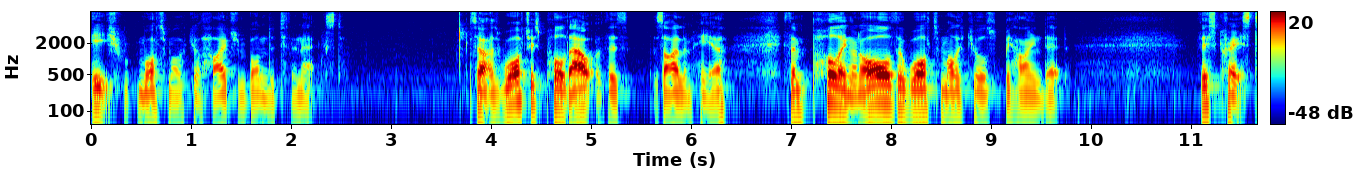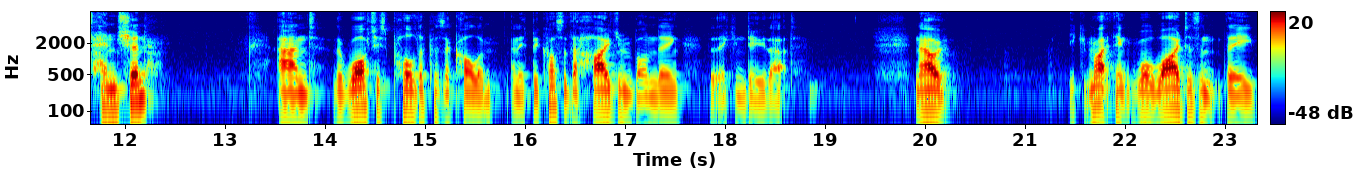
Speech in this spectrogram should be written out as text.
each water molecule hydrogen bonded to the next. So as water is pulled out of the xylem here, it's then pulling on all the water molecules behind it. This creates tension and the water is pulled up as a column and it's because of the hydrogen bonding that they can do that. Now you might think, well, why doesn't the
